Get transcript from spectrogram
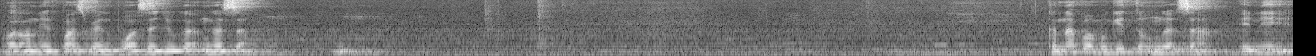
Orang nifas pengen puasa juga enggak sah. Kenapa begitu? Enggak sah. Ini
